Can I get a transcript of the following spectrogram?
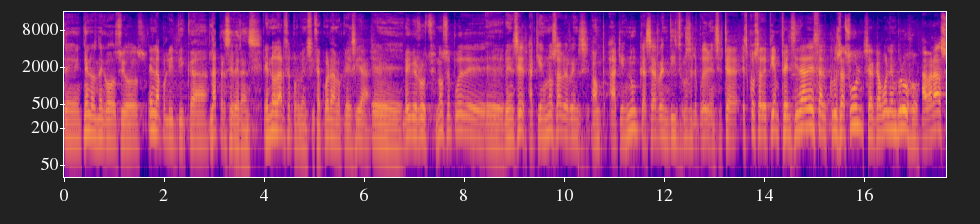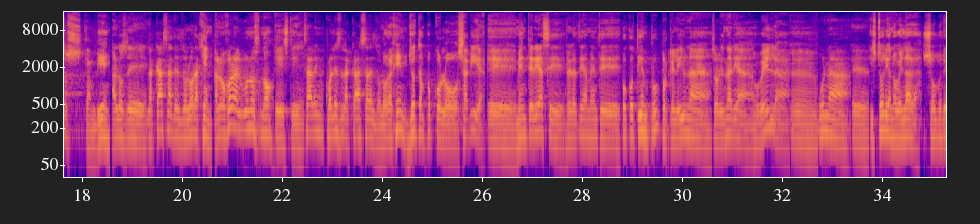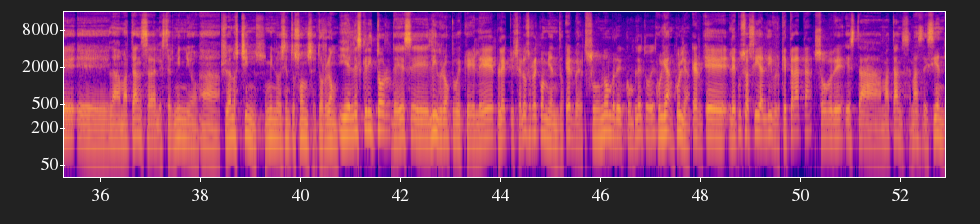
en los negocios, en la política, la perseverancia, el no darse por vencido. ¿Se acuerdan lo que decía eh, Baby Ruth? No se puede eh, vencer a quien no sabe rendirse, aunque a quien nunca se ha rendido, no se le puede vencer. O sea, es cosa de tiempo. Felicidades al Cruz Azul, se acabó el embrujo. Abrazos también a los de la Casa del Dolor Ajeno. A lo mejor algunos no este, saben cuál es la Casa del Dolor Ajeno. Yo tampoco lo sabía. Eh, me enteré hace relativamente poco tiempo porque leí una extraordinaria novela, eh, una eh, historia novelada sobre eh, la matanza, el exterminio a ciudadanos chinos en 1911, Torreón. Y el escritor de ese libro tuve que leer completo y se los recomiendo. Herbert, su nombre completo es Julián, Julián Herbert. Eh, le puso así al libro que trata sobre esta matanza, más de 100,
